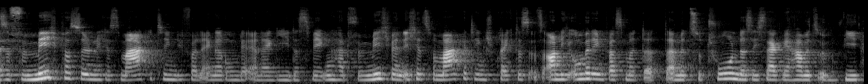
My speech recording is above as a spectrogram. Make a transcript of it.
also für mich persönlich ist Marketing die Verlängerung der Energie. Deswegen hat für mich, wenn ich jetzt von Marketing spreche, das ist auch nicht unbedingt was mit, damit zu tun, dass ich sage, wir haben jetzt irgendwie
